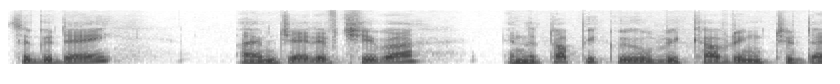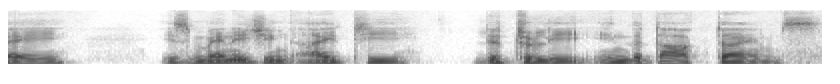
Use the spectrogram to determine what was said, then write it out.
So, good day. I'm Jaydev Chiba, and the topic we will be covering today is managing IT literally in the dark times.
